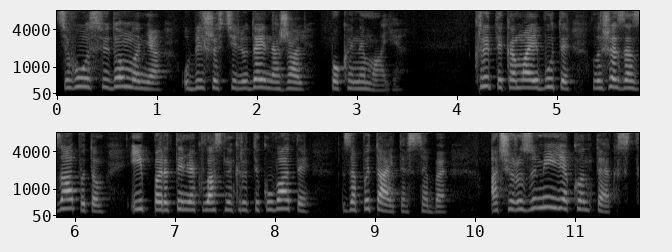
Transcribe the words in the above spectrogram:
Цього усвідомлення у більшості людей, на жаль, поки немає. Критика має бути лише за запитом, і перед тим як власне критикувати, запитайте в себе, а чи розумію я контекст,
